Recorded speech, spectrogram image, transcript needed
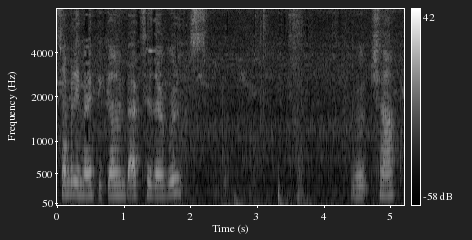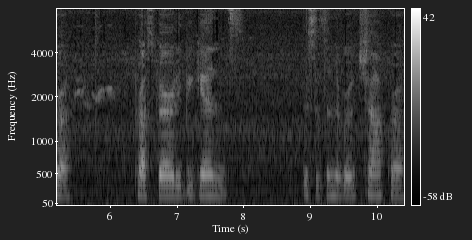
Somebody might be going back to their roots. Root chakra. Prosperity begins this is in the root chakra.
